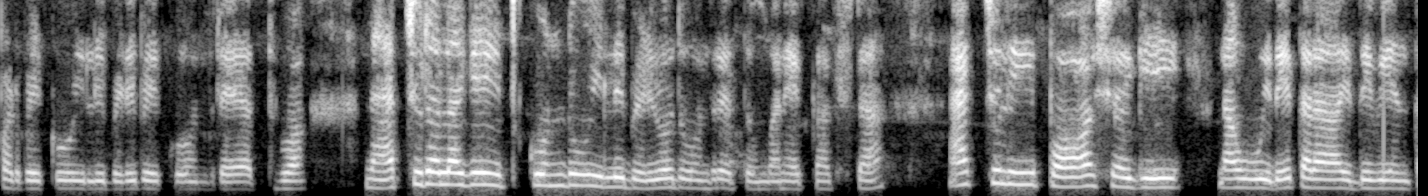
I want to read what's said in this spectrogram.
ಪಡ್ಬೇಕು ಇಲ್ಲಿ ಬೆಳಿಬೇಕು ಅಂದ್ರೆ ಅಥವಾ ನ್ಯಾಚುರಲ್ ಆಗಿ ಇಟ್ಕೊಂಡು ಇಲ್ಲಿ ಬೆಳೆಯೋದು ಅಂದ್ರೆ ತುಂಬಾನೇ ಕಷ್ಟ. ಆಕ್ಚುಲಿ ಪಾಶ್ ಆಗಿ ನಾವು ಇದೇ ತರ ಇದ್ದೀವಿ ಅಂತ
